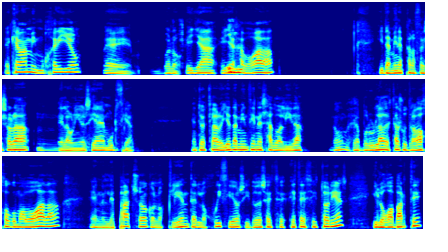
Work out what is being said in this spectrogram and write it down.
es que además mi mujer y yo, bueno, ella, ella es abogada y también es profesora de la Universidad de Murcia. Entonces, claro, ella también tiene esa dualidad. ¿no? O sea, por un lado está su trabajo como abogada en el despacho, con los clientes, los juicios y todas estas historias, y luego aparte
